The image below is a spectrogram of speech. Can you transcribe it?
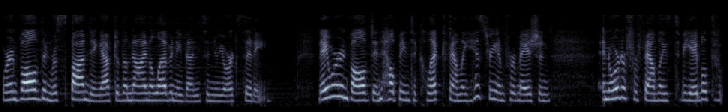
were involved in responding after the 9-11 events in New York City. They were involved in helping to collect family history information in order for families to be able to,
